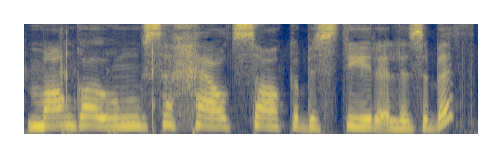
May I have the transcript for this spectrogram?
Mangaung se geld sake bestuur, Elizabeth?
